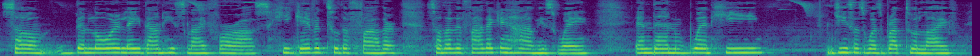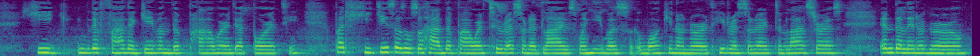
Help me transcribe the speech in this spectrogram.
So the Lord laid down his life for us. He gave it to the Father so that the Father can have his way. And then when he Jesus was brought to life, he the father gave him the power the authority. But he jesus also had the power to resurrect lives when he was walking on earth. He resurrected lazarus and the little girl.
